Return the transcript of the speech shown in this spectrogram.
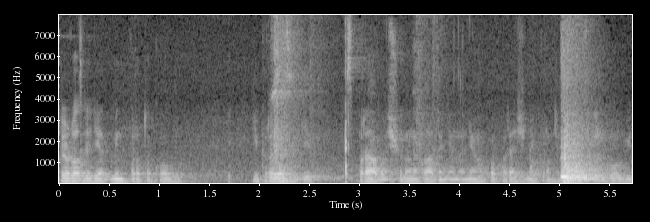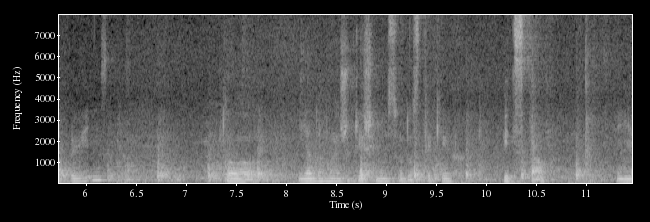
при розгляді адмінпротоколу і при розгляді справи щодо накладення на нього попередження про службову відповідність, то я думаю, що рішення суду з таких підстав є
